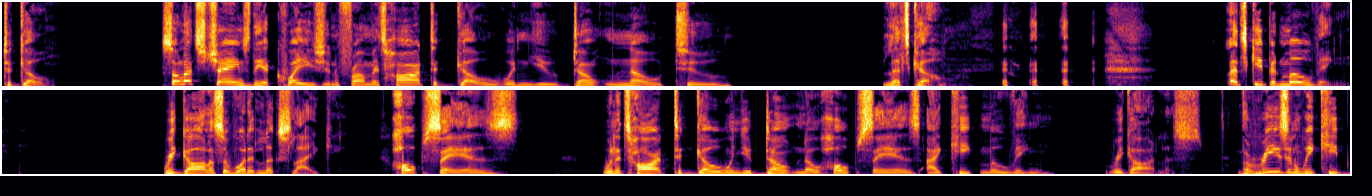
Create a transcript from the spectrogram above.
to go. So let's change the equation from it's hard to go when you don't know to let's go. let's keep it moving, regardless of what it looks like. Hope says When it's hard to go when you don't know, hope says, I keep moving regardless. The reason we keep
